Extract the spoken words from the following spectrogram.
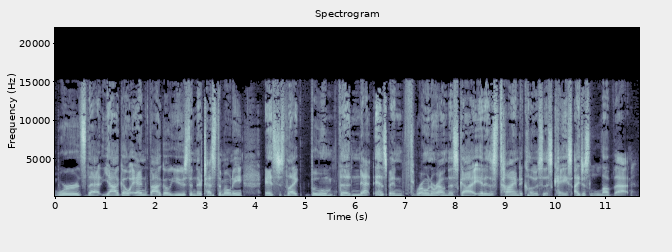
words that Yago and Vago used in their testimony. It's just like, boom, the net has been thrown around this guy. It is time to close this case. I just love that.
